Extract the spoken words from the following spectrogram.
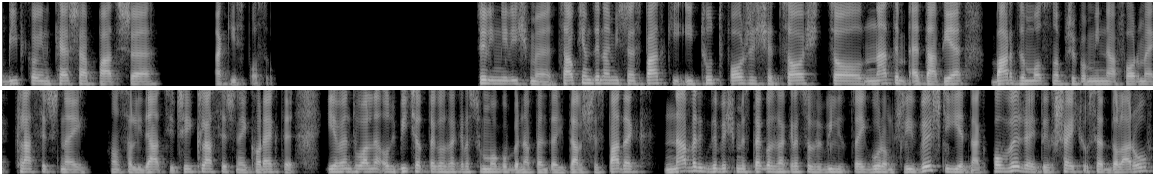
Bitcoin Casha patrzę w taki sposób. Czyli mieliśmy całkiem dynamiczne spadki i tu tworzy się coś, co na tym etapie bardzo mocno przypomina formę klasycznej konsolidacji, czyli klasycznej korekty i ewentualne odbicie od tego zakresu mogłoby napędzać dalszy spadek. Nawet gdybyśmy z tego zakresu wybili tutaj górą, czyli wyszli jednak powyżej tych 600 dolarów,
